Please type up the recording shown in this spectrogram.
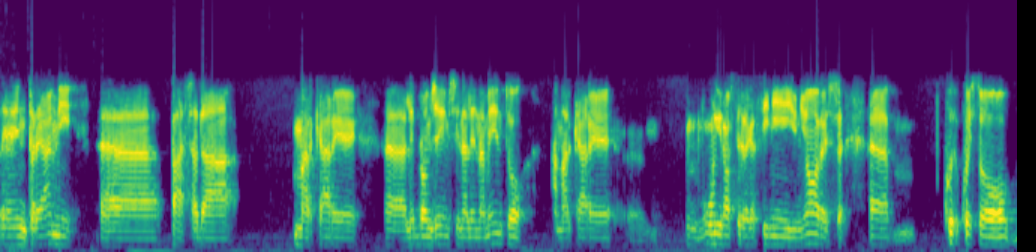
eh, in tre anni eh, passa da marcare eh, LeBron James in allenamento a marcare eh, i nostri ragazzini juniores. Eh, questo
